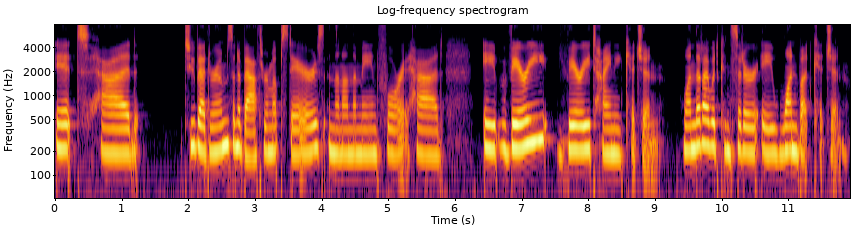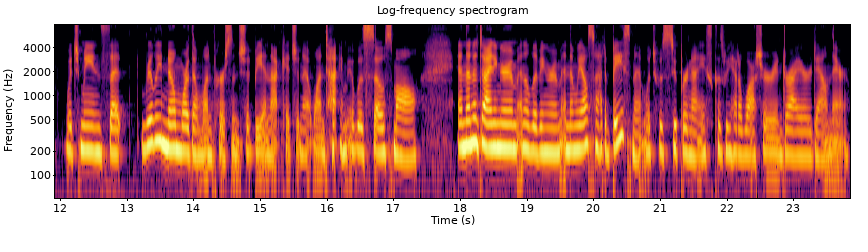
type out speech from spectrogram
it had two bedrooms and a bathroom upstairs. And then on the main floor, it had a very, very tiny kitchen, one that I would consider a one butt kitchen, which means that really no more than one person should be in that kitchen at one time. It was so small. And then a dining room and a living room. And then we also had a basement, which was super nice because we had a washer and dryer down there.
